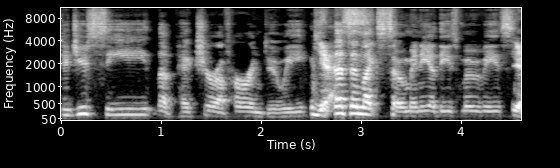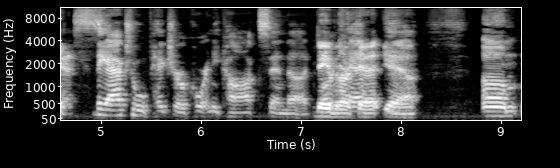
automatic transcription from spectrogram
did you see the picture of her and Dewey? Yes, That's in like so many of these movies. yes, The actual picture of Courteney Cox and uh, David Arquette. Yeah. Um,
